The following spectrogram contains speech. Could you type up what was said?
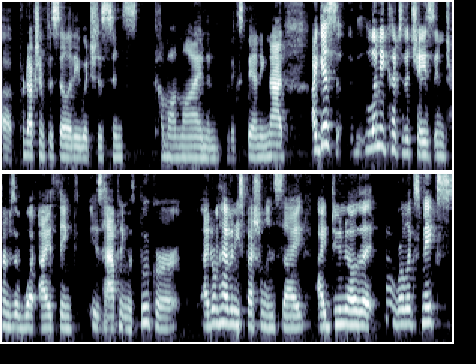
a production facility, which has since come online and expanding that. I guess let me cut to the chase in terms of what I think is happening with Bucherer. I don't have any special insight. I do know that Rolex makes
